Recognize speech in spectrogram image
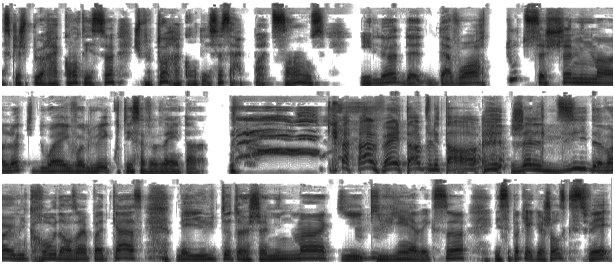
est-ce que je peux raconter ça, je peux pas raconter ça, ça a pas de sens. Et là d'avoir tout ce cheminement là qui doit évoluer, écoutez, ça fait 20 ans. 20 ans plus tard, je le dis devant un micro dans un podcast, mais il y a eu tout un cheminement qui, qui vient avec ça. Et c'est pas quelque chose qui se fait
